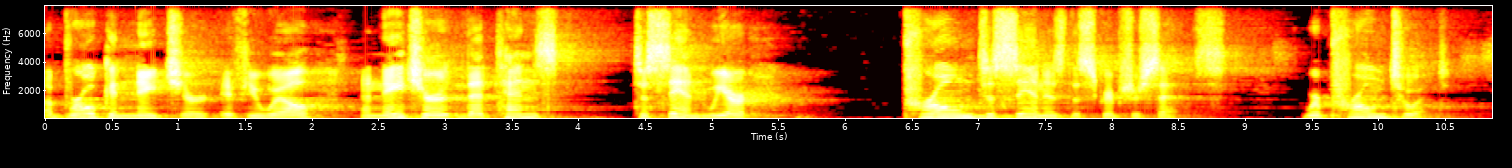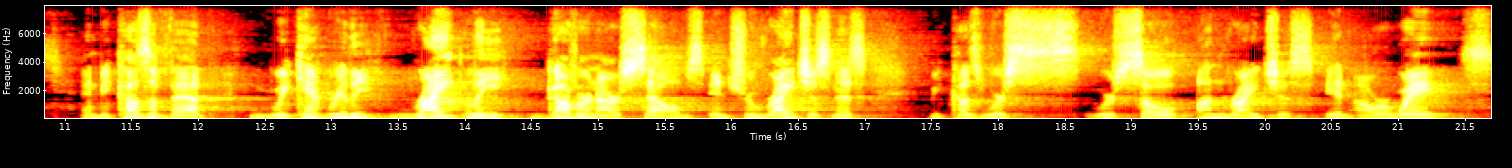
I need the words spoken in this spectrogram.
a broken nature, if you will, a nature that tends to sin. We are prone to sin, as the scripture says. We're prone to it. And because of that, we can't really rightly govern ourselves in true righteousness because we're, we're so unrighteous in our ways.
